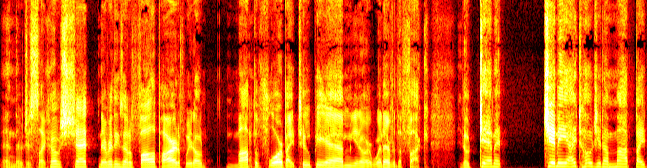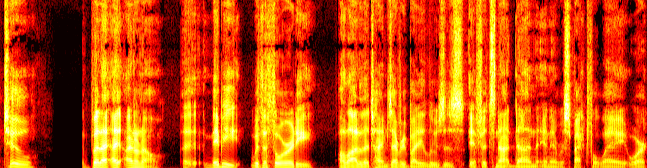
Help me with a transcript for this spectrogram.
and they're just like, "Oh shit, everything's gonna fall apart if we don't mop the floor by 2 p.m." You know, or whatever the fuck. You know, damn it, Jimmy, I told you to mop by two. But I, I, I don't know uh, maybe with authority a lot of the times everybody loses if it's not done in a respectful way or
